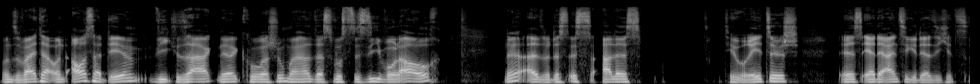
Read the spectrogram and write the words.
und so weiter. Und außerdem, wie gesagt, ne, Cora Schumacher, das wusste sie wohl auch. Ne? Also das ist alles theoretisch, ist er der Einzige, der sich jetzt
